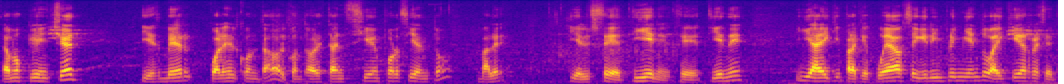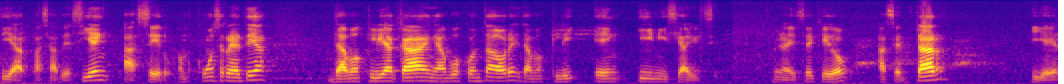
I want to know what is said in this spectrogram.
Damos clic en y es ver cuál es el contador. El contador está en 100%, ¿vale? Y él se detiene, se detiene y hay que, para que pueda seguir imprimiendo hay que resetear, pasar de 100 a 0. ¿Cómo se resetea? Damos clic acá en ambos contadores, damos clic en inicializar. Mira, ahí se quedó aceptar y ahí,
